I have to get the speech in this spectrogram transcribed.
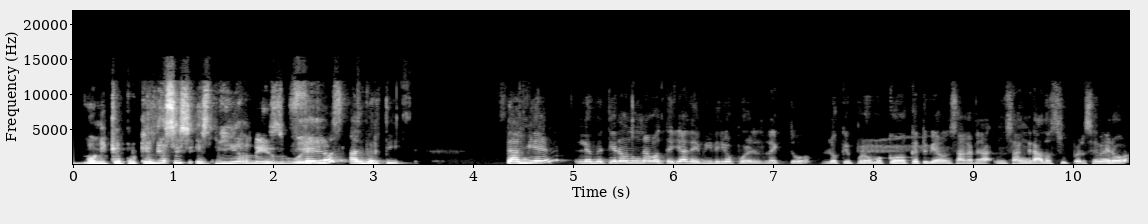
Mónica, ¿por qué me haces? Es viernes, güey. Se los advertí. También le metieron una botella de vidrio por el recto, lo que provocó que tuviera un, sangra- un sangrado súper severo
